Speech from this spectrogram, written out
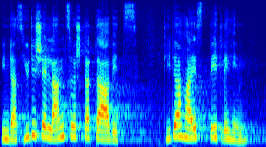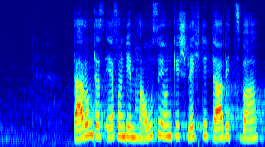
in das jüdische Land zur Stadt Davids, die da heißt Bethlehem. Darum, dass er von dem Hause und Geschlechte Davids war,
